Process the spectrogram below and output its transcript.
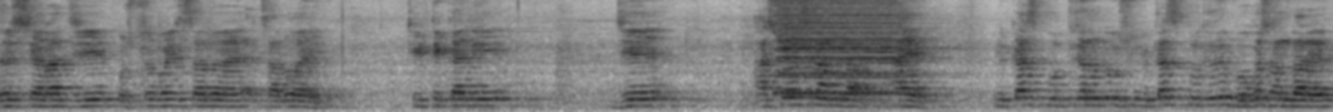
जत शहरात जी पोस्टरबाजी चालू आहे चालू आहे ठिकठिकाणी जे आश्वासन आमदार आहेत विकास पूर्तीच्या विकास पूर्तीचे बोगस आमदार आहेत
